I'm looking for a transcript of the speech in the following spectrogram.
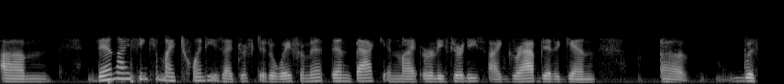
Um, then I think in my 20s I drifted away from it. Then back in my early 30s I grabbed it again uh, with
